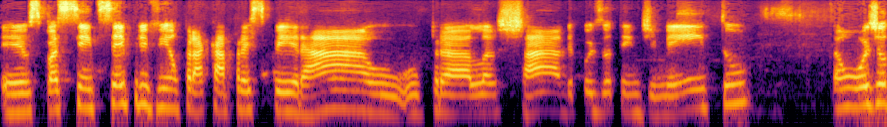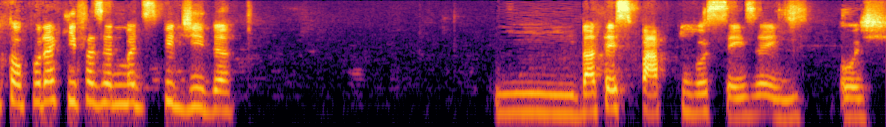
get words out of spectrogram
É, os pacientes sempre vinham para cá para esperar ou, ou para lanchar depois do atendimento. Então hoje eu estou por aqui fazendo uma despedida e bater esse papo com vocês aí hoje.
